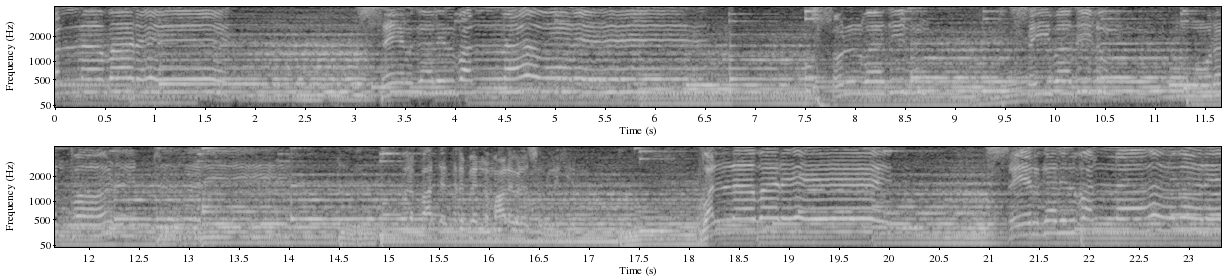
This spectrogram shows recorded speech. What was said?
வல்லவரே செயல்களில் வல்லவரே. சொல்வதிலும் செய்வதிலும் முரண்பாடற்றவரே. ஒரு பார்த்து எத்தனை பேர் இந்த மாலை விட சொல்றீங்க? வல்லவரே செயல்களில் வல்லவரே.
